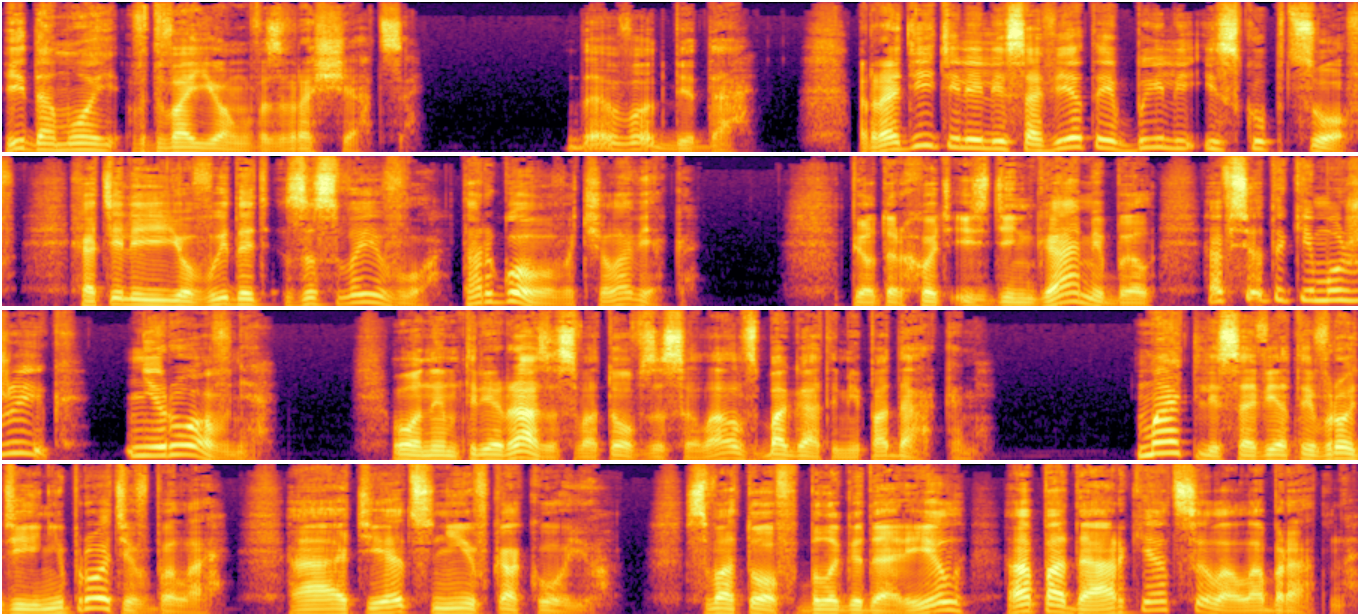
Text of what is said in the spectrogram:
и домой вдвоем возвращаться. Да вот беда. Родители Лисаветы были из купцов, хотели ее выдать за своего, торгового человека. Петр хоть и с деньгами был, а все-таки мужик, неровня. Он им три раза сватов засылал с богатыми подарками. Мать Лисаветы вроде и не против была, а отец ни в какую. Сватов благодарил, а подарки отсылал обратно.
